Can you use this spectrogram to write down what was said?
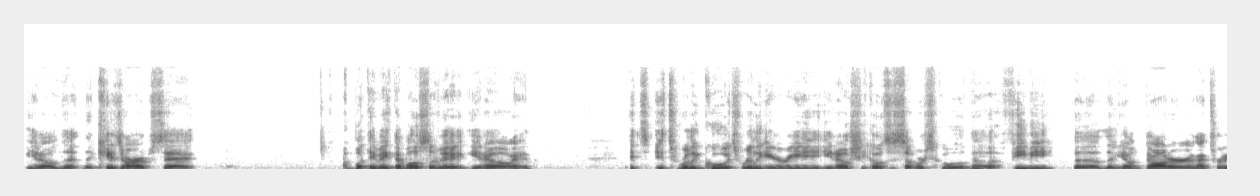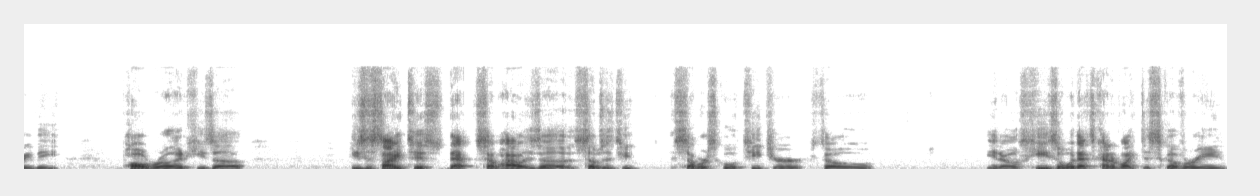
You know, the the kids are upset, but they make the most of it. You know, and it's it's really cool. It's really eerie. You know, she goes to summer school. The Phoebe, the the young daughter, that's really neat. Paul Rudd, he's a he's a scientist that somehow is a substitute summer school teacher. So, you know, he's the one that's kind of like discovering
